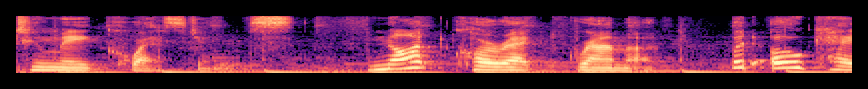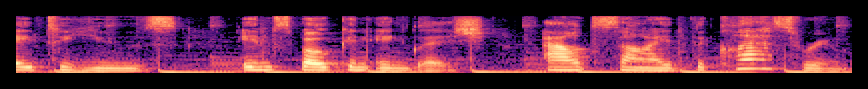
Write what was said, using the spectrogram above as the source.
to make questions. Not correct grammar, but okay to use in spoken English outside the classroom.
